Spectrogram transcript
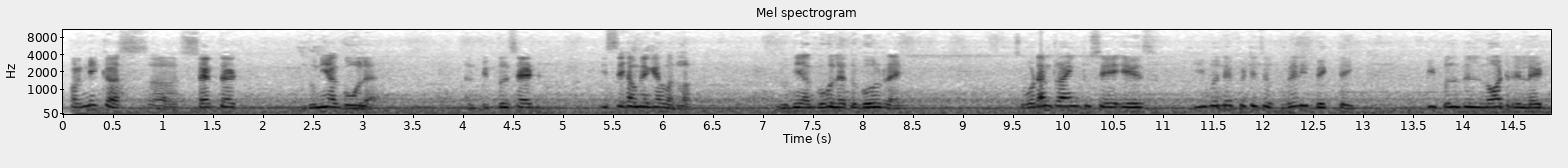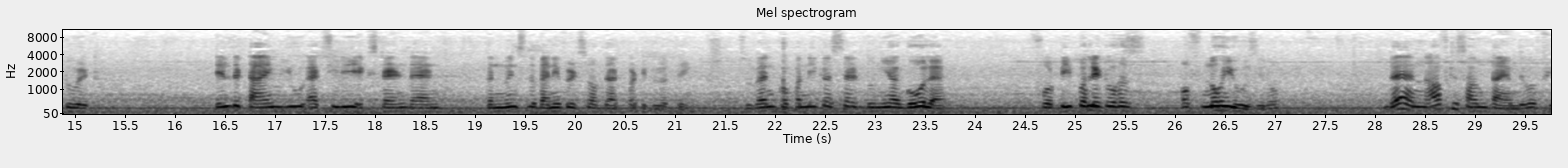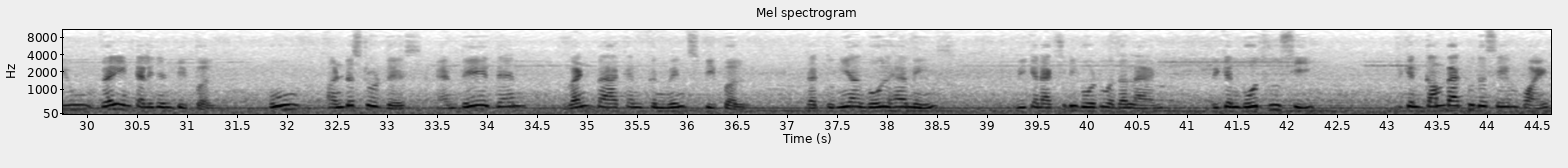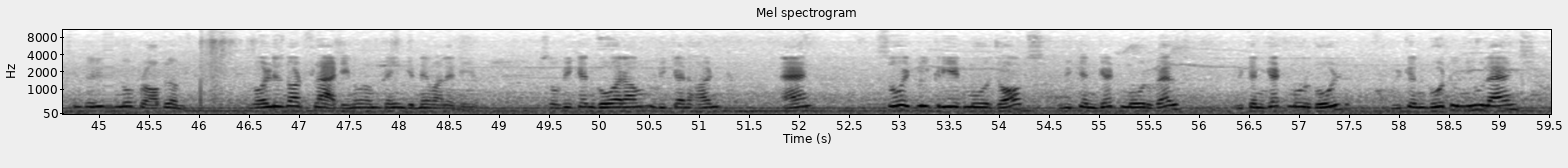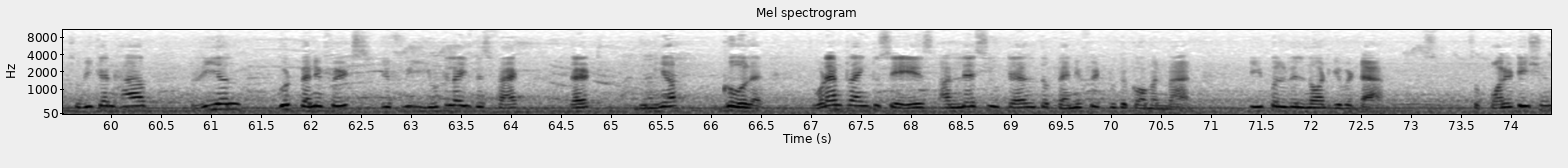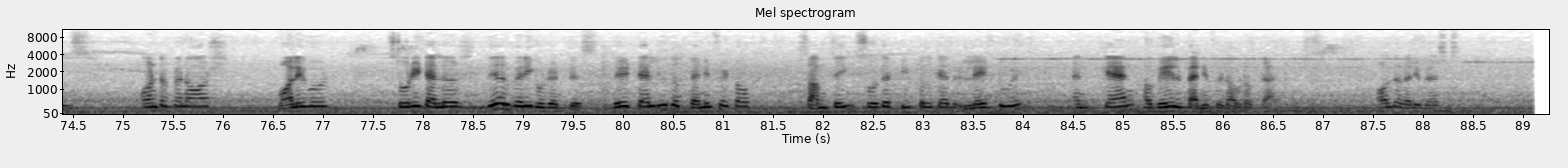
Copernicus set that दुनिया गोल है। एंड पीपल सेट इससे हमें क्या मतलब? दुनिया गोल है तो गोल रहे। So what I'm trying to say is even if it is a very big thing people will not relate to it till the time you actually extend and convince the benefits of that particular thing so when Copernicus said दुनिया गोल है for people it was of no use you know then after some time there were few very intelligent people who understood this and they then went back and convinced people that dunya goal hai means we can actually go to other land we can go through sea we can come back to the same point so there is no problem world is not flat you know हम कहीं गिरने वाले नहीं हैं so we can go around we can hunt and so it will create more jobs we can get more wealth we can get more gold we can go to new lands so we can have real good benefits if we utilize this fact that dunya goal hai. What i'm trying to say is unless you tell the benefit to the common man people will not give a damn. So politicians entrepreneurs bollywood storytellers they are very good at this. They tell you the benefit of something so that people can relate to it and can avail benefit out of that all the very best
